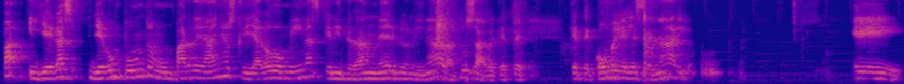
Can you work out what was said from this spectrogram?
pa, y llegas, llega un punto en un par de años que ya lo dominas, que ni te dan nervios ni nada, tú sabes, que te, que te comes el escenario. Eh,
